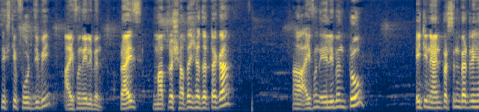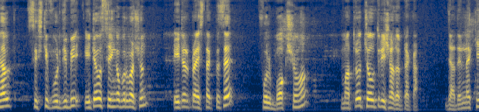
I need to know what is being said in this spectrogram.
sixty four GB iPhone eleven price মাত্র সাতাইশ হাজার টাকা। IPhone eleven pro eighty nine percent battery health sixty four GB এটাও সিঙ্গাপুর ভার্সন এটার প্রাইস থাকতেছে ফুল বক্স সহ মাত্র চৌত্রিশ হাজার টাকা। যাদের নাকি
